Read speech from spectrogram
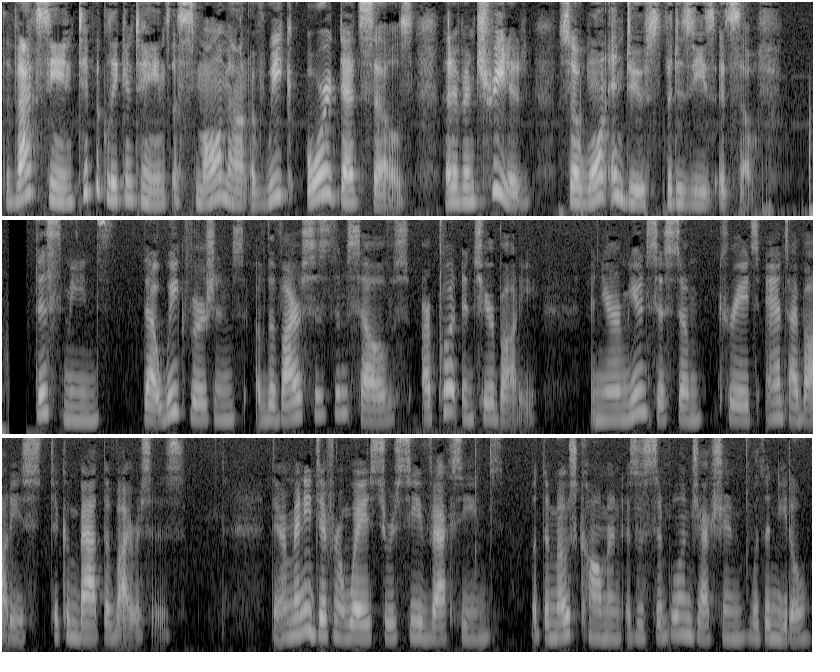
The vaccine typically contains a small amount of weak or dead cells that have been treated so it won't induce the disease itself. This means that weak versions of the viruses themselves are put into your body, and your immune system creates antibodies to combat the viruses. There are many different ways to receive vaccines, but the most common is a simple injection with a needle.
